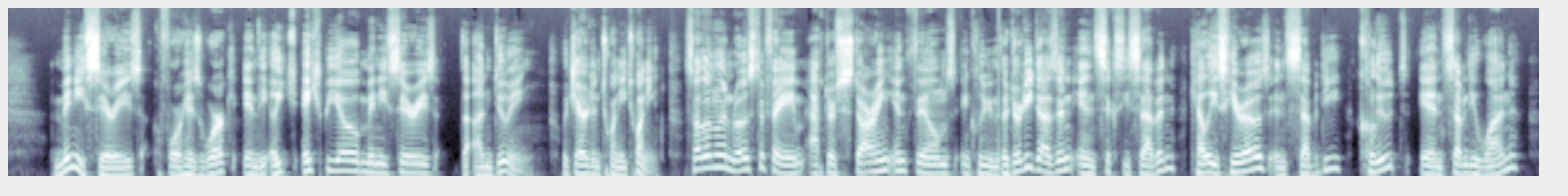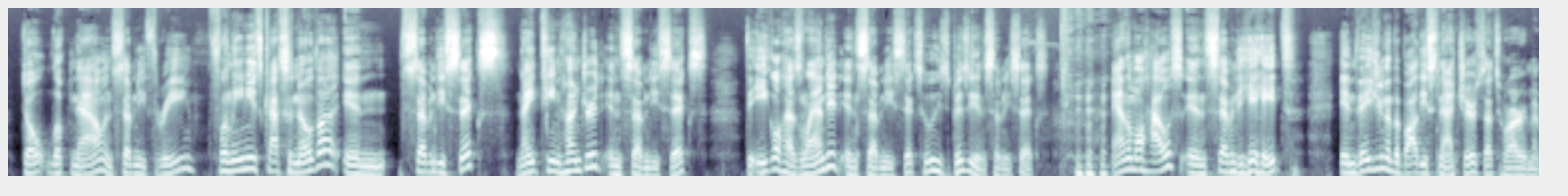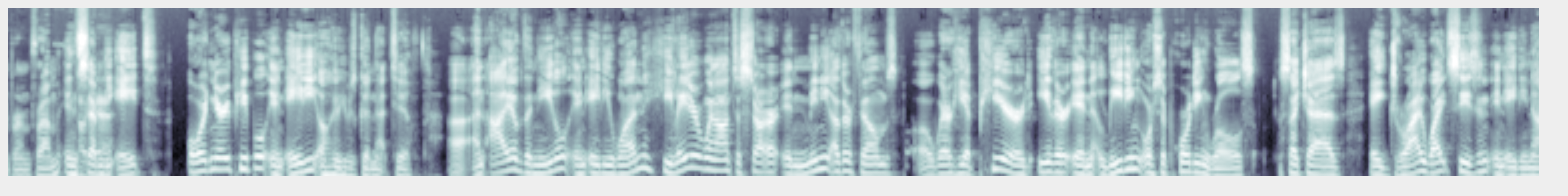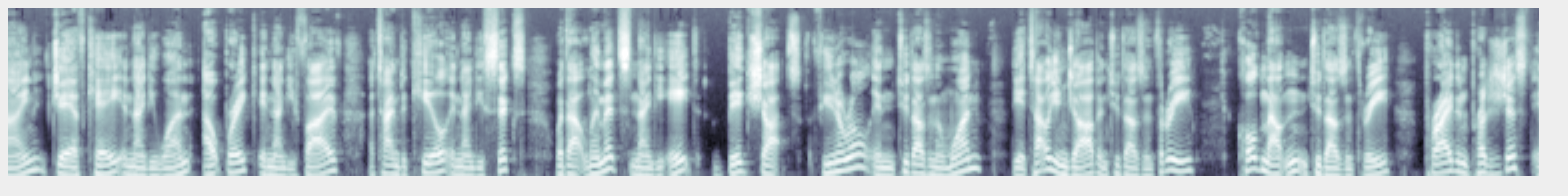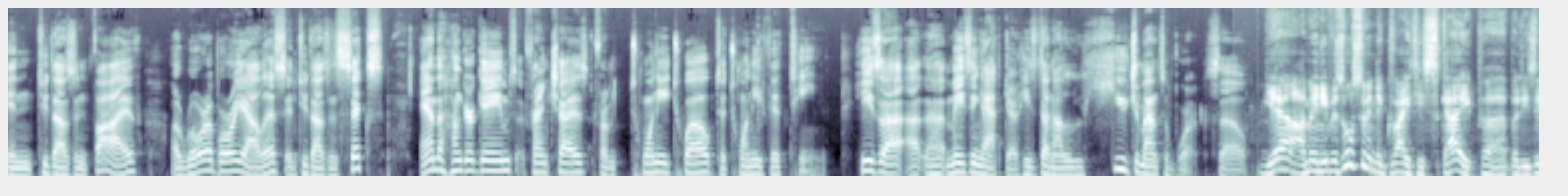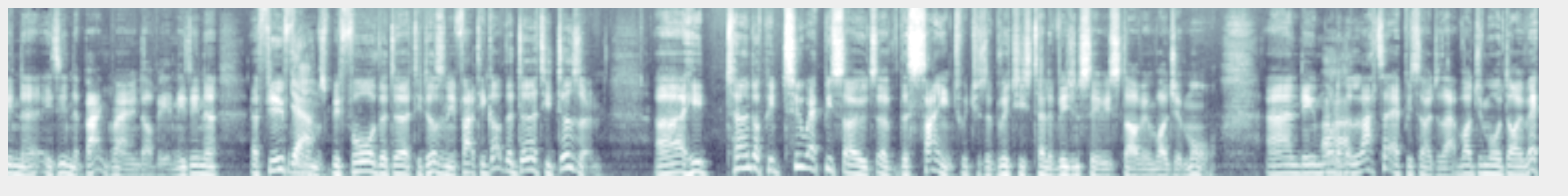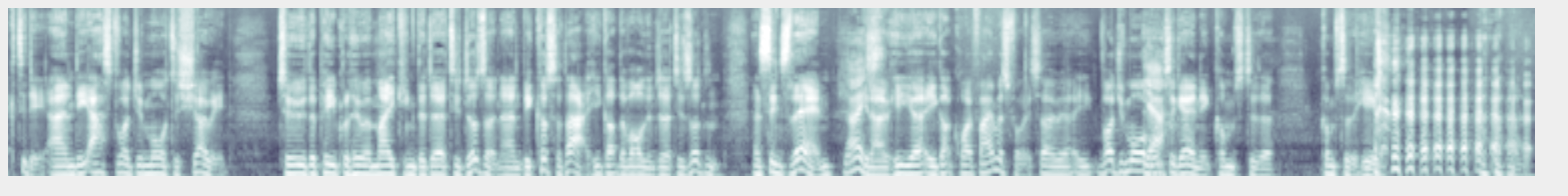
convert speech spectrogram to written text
miniseries for his work in the H- HBO miniseries The Undoing. which aired in 2020. Sutherland rose to fame after starring in films including The Dirty Dozen in 67, Kelly's Heroes in 70, Klute in 71, Don't Look Now in 73, Fellini's Casanova in 76, 1900 in 76, The Eagle Has Landed in 76. Ooh, he's busy in 76. Animal House in 78, Invasion of the Body Snatchers, that's where I remember him from, in 78. Ordinary People in 80. Oh, he was good in that too. Uh, An Eye of the Needle in 81. He later went on to star in many other films uh, where he appeared either in leading or supporting roles, such as A Dry White Season in 89, JFK in 91, Outbreak in 95, A Time to Kill in 96, Without Limits 98, Big Shots Funeral in 2001, The Italian Job in 2003, Cold Mountain in 2003, Pride and Prejudice in 2005, Aurora Borealis in 2006, and the Hunger Games franchise from 2012 to 2015. He's a, a- an amazing actor. He's done a huge amounts of work. So Yeah, I mean, he was also in The Great Escape, uh, but he's in the he's in the background of it, and he's in a, a few Yeah. films before The Dirty Dozen. In fact, he got The Dirty Dozen. Uh, he turned up in two episodes of The Saint, which is a British television series starring Roger Moore. And in one of the latter episodes of that, Roger Moore directed it, and he asked Roger Moore to show it to the people who were making The Dirty Dozen. And because of that, he got the role in Dirty Dozen. And since then, Nice. you know, he uh, he got quite famous for it. So uh, he, Roger Moore, Yeah. once again, it comes to the comes to the heel.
